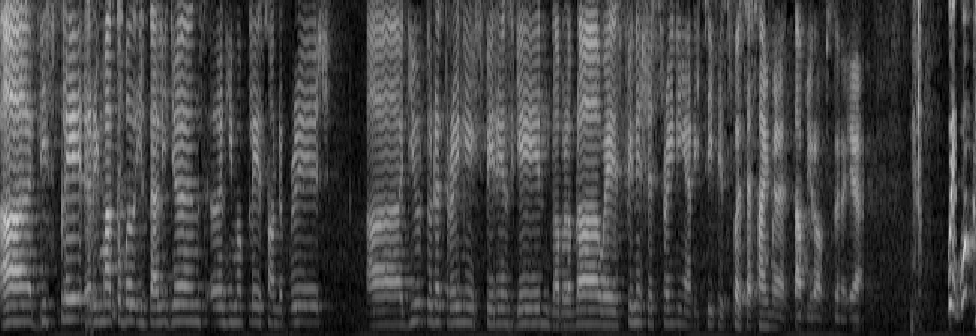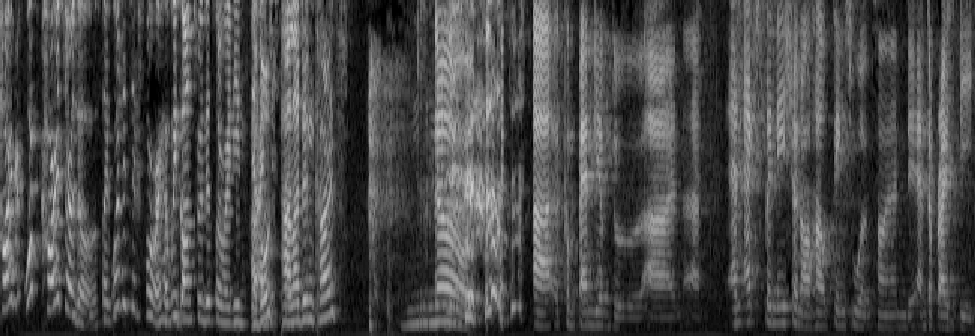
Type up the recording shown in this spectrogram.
Uh, displayed a remarkable intelligence, earned him a place on the bridge. Uh, due to the training experience gained, blah blah blah, where he finished his training and received his first assignment as staff officer. Yeah. Wait, what card? What cards are those? Like, what is it for? Have we gone through this already? Are those missed paladin cards? No, uh, a compendium to uh, uh, an explanation of how things work on the Enterprise D.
